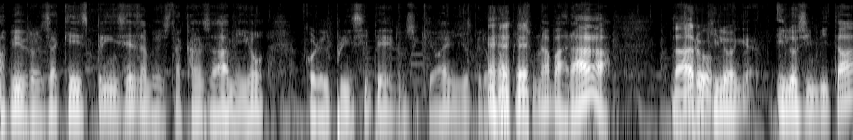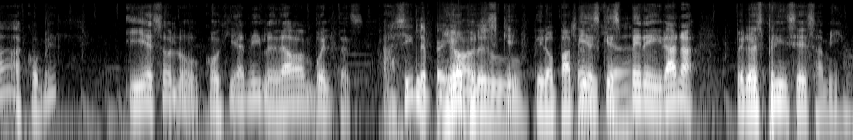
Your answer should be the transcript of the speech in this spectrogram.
Papi, pero esa que es princesa, me está cansada, mi hijo, con el príncipe no sé qué vaina. Y yo, pero papi, es una varada. Claro. Tranquilo, venga. Y los invitaba a comer. Y eso lo cogían y le daban vueltas. Así le Mijo, pegaban pero, es que, pero papi, es que es pereirana, pero es princesa, mijo.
